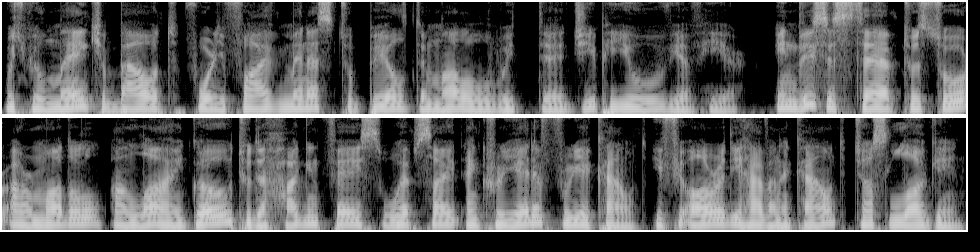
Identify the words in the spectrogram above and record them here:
which will make about 45 minutes to build the model with the GPU we have here. In this step, to store our model online, go to the Hugging Face website and create a free account. If you already have an account, just log in.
